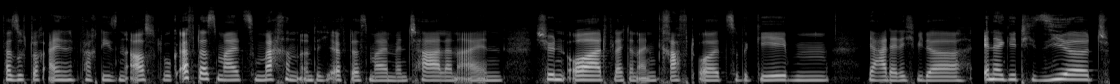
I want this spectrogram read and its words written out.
versuch doch einfach diesen Ausflug öfters mal zu machen und dich öfters mal mental an einen schönen Ort, vielleicht an einen Kraftort zu begeben, ja, der dich wieder energetisiert,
